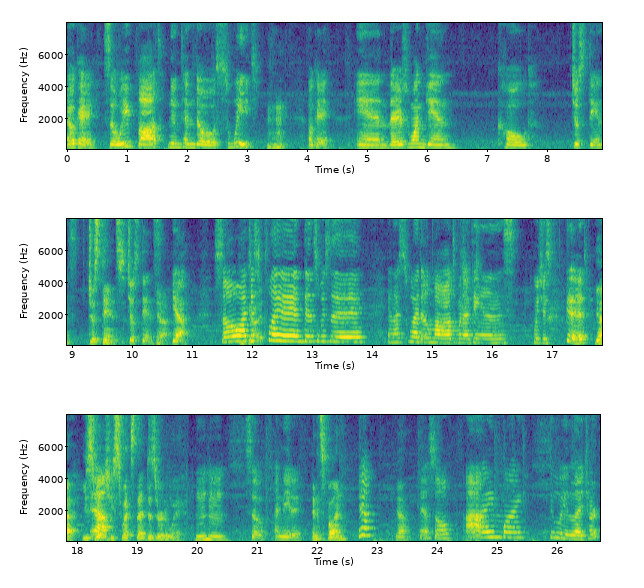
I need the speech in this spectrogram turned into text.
Okay, so we bought Nintendo Switch. hmm Okay, and there's one game called Just Dance. Just dance. Just Dance. Yeah. Yeah. So I just it. play and dance with it, and I sweat a lot when I dance, which is good. Yeah, you sweat. Yeah. She sweats that dessert away, Mm-hmm. So I need it. and it's fun. Yeah. Yeah. Yeah. So I might do it later.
